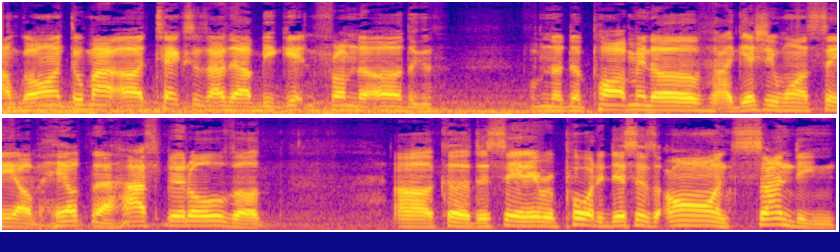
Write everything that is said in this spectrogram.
I'm going through my uh, texts I'll be getting from the uh, the from the Department of I guess you want to say of Health and Hospitals or uh cuz they said they reported this is on Sunday,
